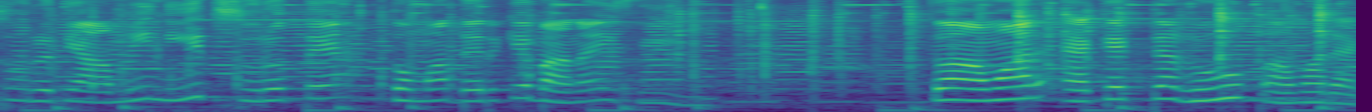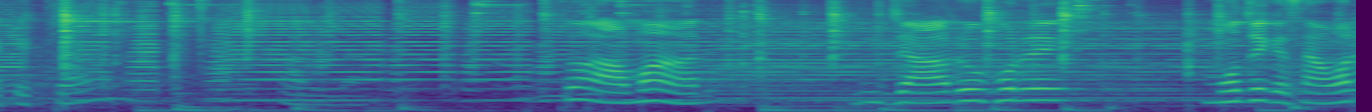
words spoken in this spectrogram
সুরতে, আমি নিজ সুরতে তোমাদেরকে বানাইছি। তো আমার এক একটা রূপ, আমার এক একটা তো আমার যার উপরে মজে গেছে, আমার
